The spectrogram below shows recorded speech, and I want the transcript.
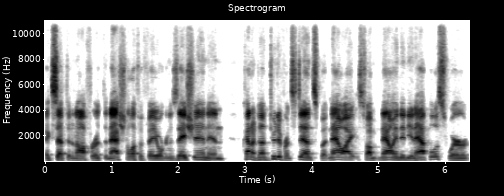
accepted an offer at the National FFA organization and kind of done two different stints, but now I so I'm now in Indianapolis where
